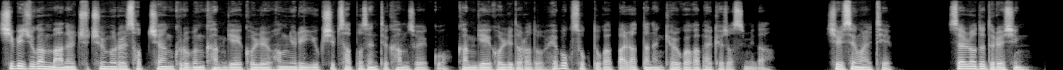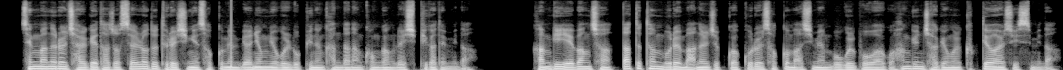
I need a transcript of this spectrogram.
12주간 마늘 추출물을 섭취한 그룹은 감기에 걸릴 확률이 64% 감소했고 감기에 걸리더라도 회복 속도가 빨랐다는 결과가 밝혀졌습니다. 실생활 팁. 샐러드 드레싱. 생마늘을 잘게 다져 샐러드 드레싱에 섞으면 면역력을 높이는 간단한 건강 레시피가 됩니다. 감기 예방차 따뜻한 물에 마늘즙과 꿀을 섞어 마시면 목을 보호하고 항균 작용을 극대화할 수 있습니다.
